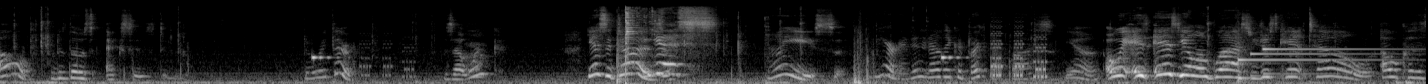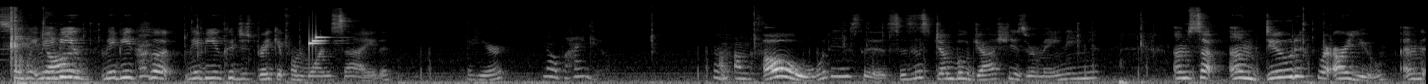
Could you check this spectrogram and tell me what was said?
Oh, what do those X's do? Go right there. Does that work? Yes, it does. yes! Nice. Weird. I didn't know they could break that glass. Yeah. Oh wait, it is yellow glass. You just can't tell. Oh, because it's so Wait, dark. maybe you maybe you could maybe you could just break it from one side. Right here. No, behind you. Huh. On, on Oh, what is this? Is this Jumbo Josh's remaining? I'm so um dude, where are you? I'm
